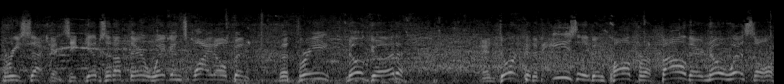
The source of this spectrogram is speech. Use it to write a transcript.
Three seconds. He gives it up there. Wiggins wide open. The three, no good. And Dort could have easily been called for a foul there. No whistle.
